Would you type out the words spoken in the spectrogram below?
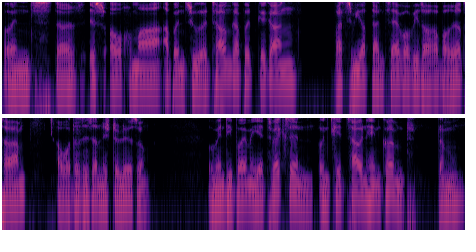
Und das ist auch mal ab und zu ein Zaun kaputt gegangen, was wir dann selber wieder repariert haben. Aber das ist ja nicht die Lösung. Und wenn die Bäume jetzt weg sind und kein Zaun hinkommt, dann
